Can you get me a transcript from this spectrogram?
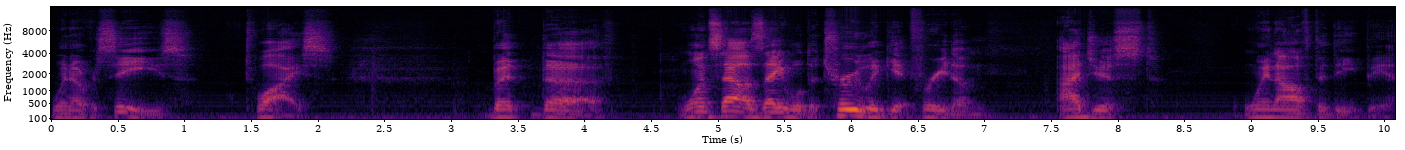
went overseas twice. But the once I was able to truly get freedom, I just went off the deep end.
